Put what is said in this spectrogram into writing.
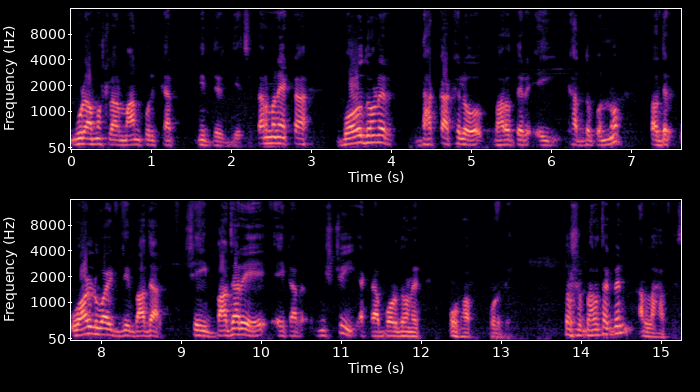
গুঁড়া মশলার মান পরীক্ষার নির্দেশ দিয়েছে। তার মানে একটা বড় ধরনের ধাক্কা খেলো ভারতের এই খাদ্যপণ্য। তাদের ওয়ার্ল্ড ওয়াইড যে বাজার, সেই বাজারে এটার নিশ্চয়ই একটা বড় ধরনের প্রভাব পড়বে। দর্শক, ভালো থাকবেন। আল্লাহ হাফেজ।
